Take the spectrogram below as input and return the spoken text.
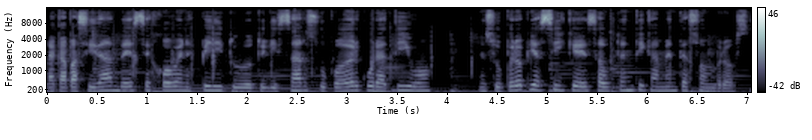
La capacidad de ese joven espíritu de utilizar su poder curativo en su propia psique es auténticamente asombrosa.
